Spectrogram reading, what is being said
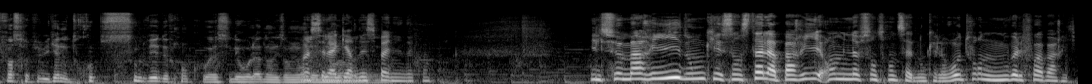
Les forces républicaines de troupes soulevées de Franco. se déroula dans les environs. Ouais, c'est la guerre d'Espagne, d'accord. Il se marie donc et s'installe à Paris en 1937. Donc elle retourne une nouvelle fois à Paris.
